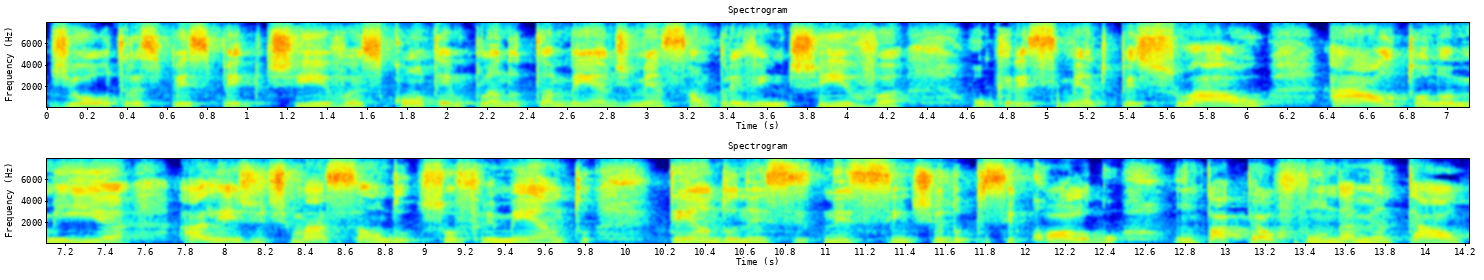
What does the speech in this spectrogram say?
de outras perspectivas, contemplando também a dimensão preventiva, o crescimento pessoal, a autonomia, a legitimação do sofrimento, tendo nesse, nesse sentido o psicólogo um papel fundamental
